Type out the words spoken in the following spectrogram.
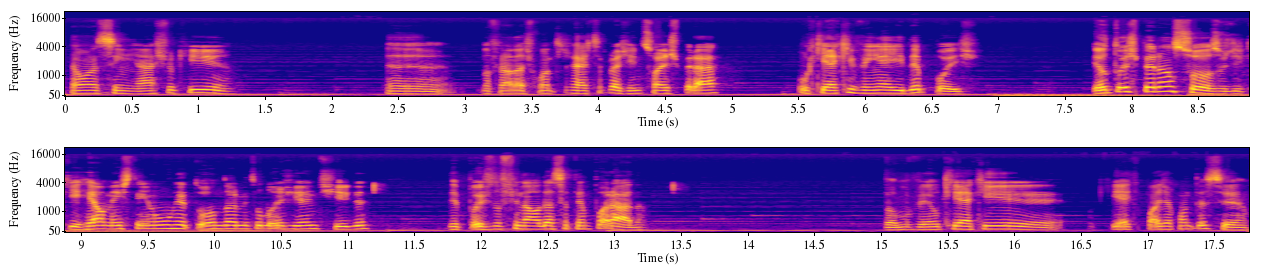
Então, assim, acho que é, no final das contas resta pra gente só esperar o que é que vem aí depois. Eu tô esperançoso de que realmente tenha um retorno da mitologia antiga depois do final dessa temporada. Vamos ver o que é que que é que pode acontecer.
